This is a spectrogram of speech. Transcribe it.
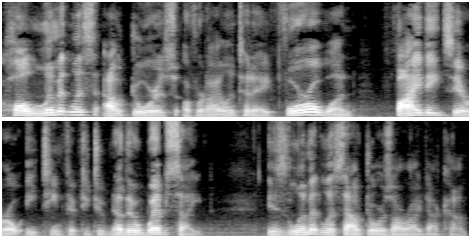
Call Limitless Outdoors of Rhode Island today, 401 580 1852. Now, their website is limitlessoutdoorsri.com.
